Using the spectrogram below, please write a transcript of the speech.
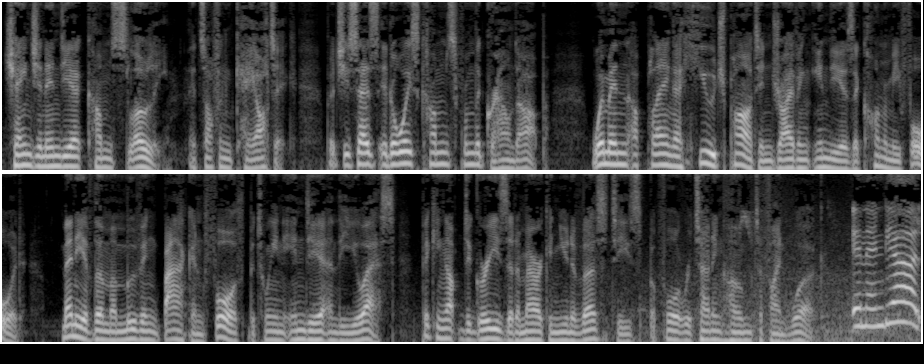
Change in India comes slowly. It's often chaotic, but she says it always comes from the ground up. Women are playing a huge part in driving India's economy forward. Many of them are moving back and forth between India and the US, picking up degrees at American universities before returning home to find work. In India,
